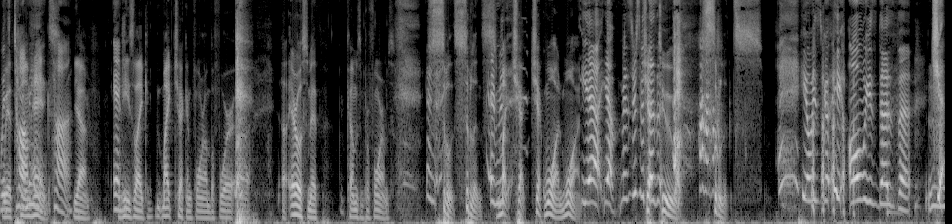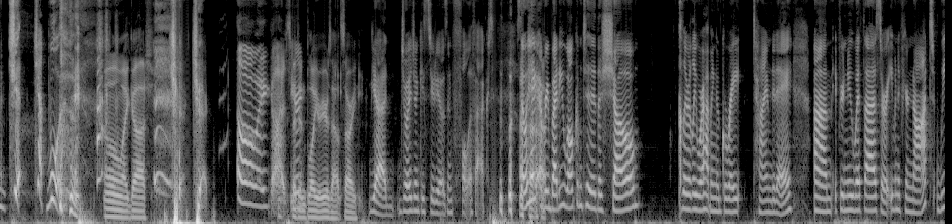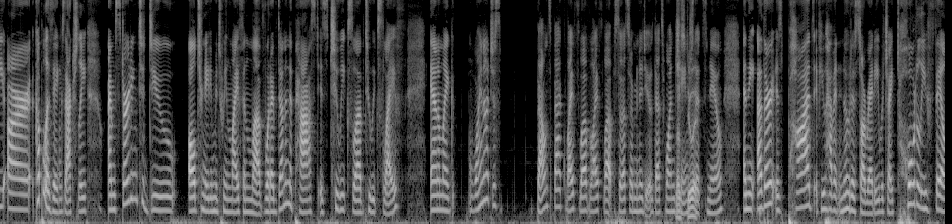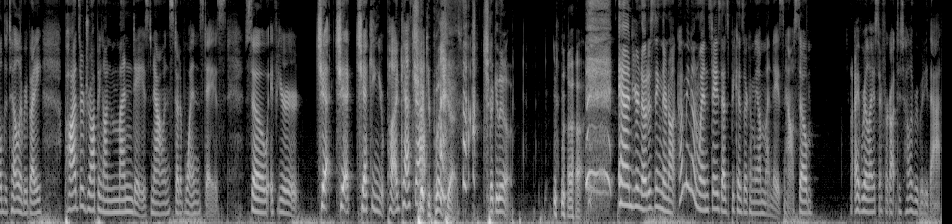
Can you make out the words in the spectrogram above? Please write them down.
with, Tom, Hanks, huh? Yeah. And, And he- he's like mic checking for him before uh, uh, Aerosmith comes and performs. Sibilance. Sibilance. and check. Check one. One. Yeah, yeah. Mr. Smith Check does it. two. Sibilance. He always go, he always does the check, mm. check, check one. Oh my gosh. Check. Check. oh my gosh. That didn't blow your ears out. Sorry. yeah, Joy Junkie Studios in full effect. so, hey, everybody, welcome to the show. Clearly, we're having a great time today. Um, if you're new with us, or even if you're not, we are a couple of things actually. I'm starting to do alternating between life and love. What I've done in the past is two weeks love, two weeks life. And I'm like, why not just bounce back life love life love so that's what i'm going to do that's one Let's change that's new and the other is pods if you haven't noticed already which i totally failed to tell everybody pods are dropping on mondays now instead of wednesdays so if you're check check checking your podcast Check out your podcast. check it out. and you're noticing they're not coming on wednesdays that's because they're coming on mondays now so I realized I forgot to tell everybody that.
